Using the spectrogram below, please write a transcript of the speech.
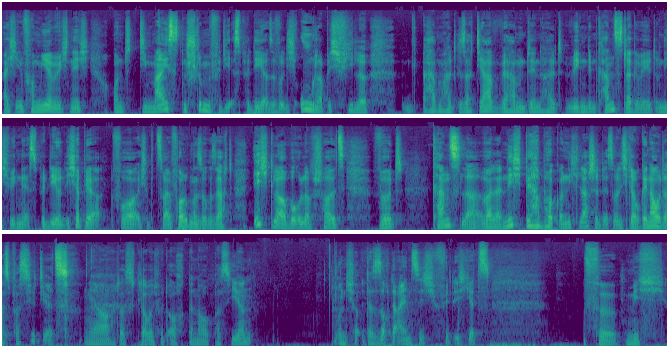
ja, ich informiere mich nicht. Und die meisten Stimmen für die SPD, also wirklich unglaublich viele, haben halt gesagt, ja, wir haben den halt wegen dem Kanzler gewählt und nicht wegen der SPD. Und ich habe ja vor, ich habe zwei Folgen so gesagt, ich glaube, Olaf Scholz wird Kanzler, weil er nicht Baerbock und nicht Laschet ist. Und ich glaube, genau das passiert jetzt. Ja, das glaube ich wird auch genau passieren. Und ich, das ist auch der einzig, finde ich jetzt, für mich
